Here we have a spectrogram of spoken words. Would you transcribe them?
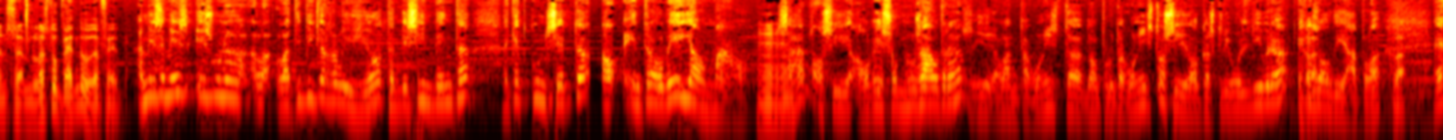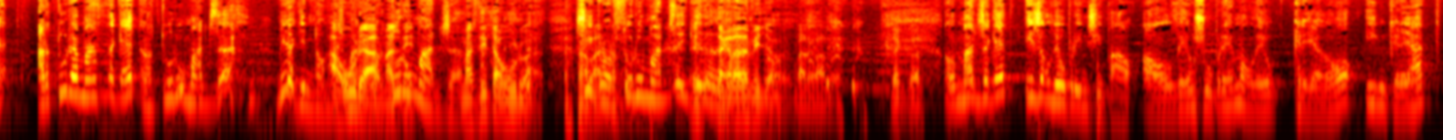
em sembla estupendo, de fet. A més a més, és una, la, la típica religió, també s'inventa aquest concepte el, entre el bé i el mal, mm. -hmm. saps? O sigui, el bé som nosaltres i l'antagonista del protagonista, o sigui, del que escriu el llibre, Clar. és el diable. Clar. Eh? Artur Mazda aquest, Arturo Mazda, mira quin nom Aura, maco, m'has Arturo. M'has dit Aura. Sí, però. Arturo Mazda hi queda bé. T'agrada millor. Vale, vale. D'acord. El Mazda aquest és el déu principal, el déu suprem, el déu creador, increat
